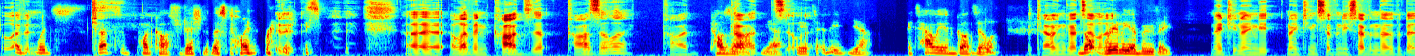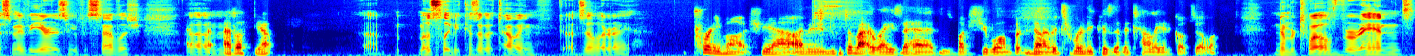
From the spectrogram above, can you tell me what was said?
11, it's- that's a podcast tradition at this point. Really. it is. Uh, 11, Cozzilla? Godzilla? Cod, Godzilla, yes, the, Godzilla. the, yeah, Italian Godzilla. Italian Godzilla. Not really a movie 1990, 1977, though, the best movie year as you've established. Um, ever. Yeah, mostly because of Italian Godzilla, right? pretty much. Yeah, I mean, you can talk about Eraserhead as much as you want, but no, it's really because of Italian Godzilla. Number 12, Varan's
